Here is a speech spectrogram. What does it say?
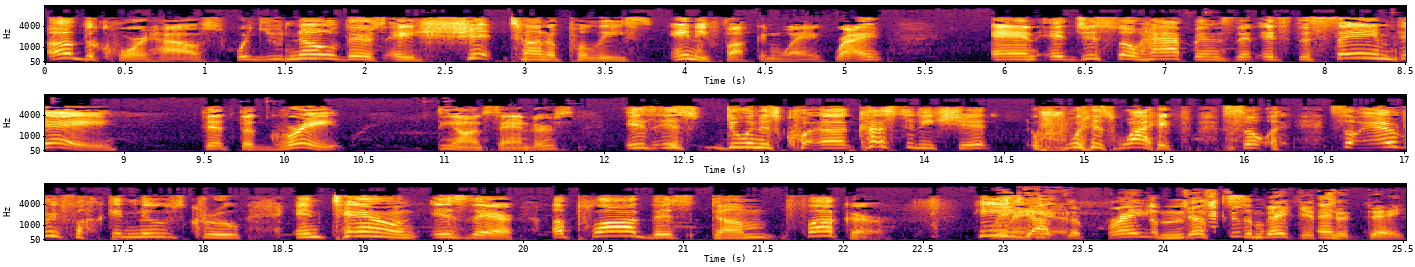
of the courthouse where you know there's a shit ton of police any fucking way, right? And it just so happens that it's the same day that the great Deion Sanders is is doing his uh, custody shit with his wife. So so every fucking news crew in town is there. Applaud this dumb fucker. He We got the praise just to make it today.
